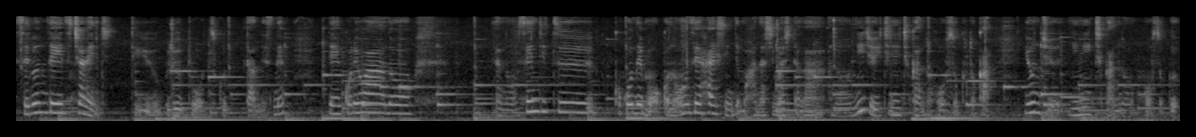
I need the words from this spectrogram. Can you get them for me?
7days チャレンジっていうグループを作ったんですね。でこれはあのあの先日ここでもこの音声配信でも話しましたがあの21日間の法則とか42日間の法則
